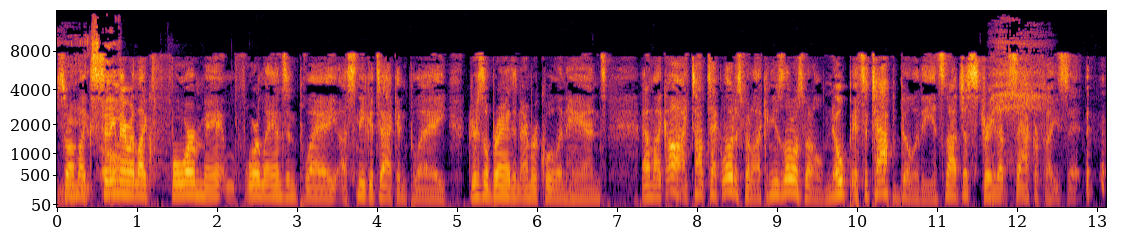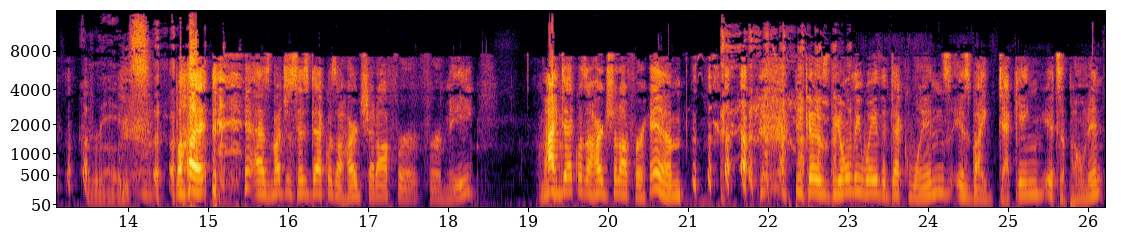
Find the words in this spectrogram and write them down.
So I'm like sitting Oh. there with like four man, four lands in play, a sneak attack in play, Griselbrand and Emrakul in hand. And I'm like, oh, I top deck Lotus Petal. I can use Lotus Petal. Nope, it's a tap ability. It's not just straight up sacrifice it. Gross. but as much as his deck was a hard shut off for, for me, my deck was a hard shut off for him. because the only way the deck wins is by decking its opponent.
